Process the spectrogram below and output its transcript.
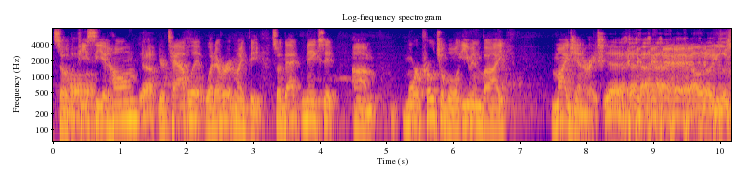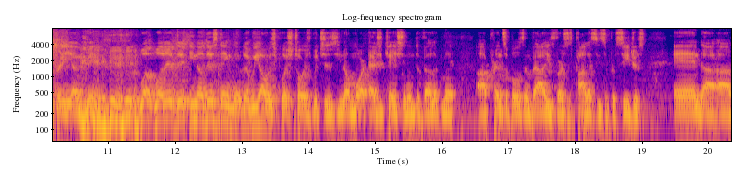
So the Oh. PC at home, Yeah. your tablet, whatever it might be. So that makes it um, more approachable even by my generation. Yeah. I don't know. You look pretty young to me. Well, well, there, there- you know, this thing that- that we always push towards, which is you know more education and development, uh, principles and values versus policies and procedures, and uh, uh,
